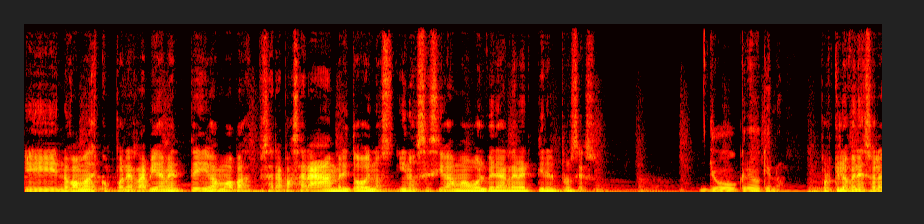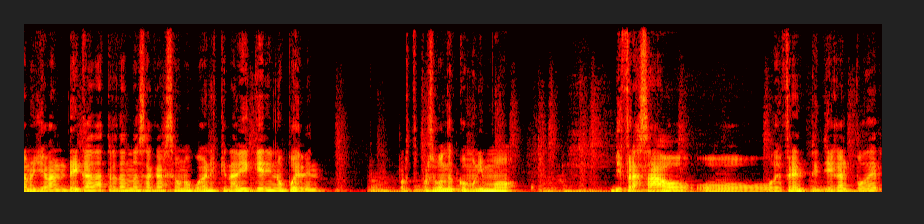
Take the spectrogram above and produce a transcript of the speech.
eh, nos vamos a descomponer rápidamente y vamos a empezar a pasar hambre y todo, y, y no sé si vamos a volver a revertir el proceso. Yo creo que no. Porque los venezolanos llevan décadas tratando de sacarse a unos hueones que nadie quiere y no pueden. Por, por eso cuando el comunismo disfrazado o, de frente llega al poder,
